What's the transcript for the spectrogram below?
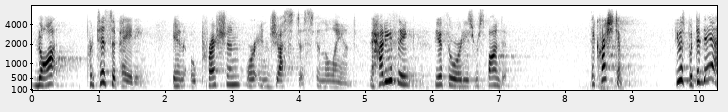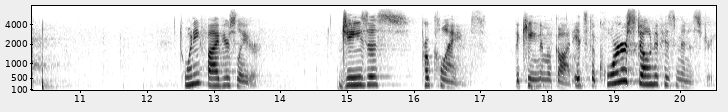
not participating in oppression or injustice in the land. Now, how do you think the authorities responded? They crushed him. He was put to death. 25 years later, Jesus proclaims the kingdom of God. It's the cornerstone of his ministry.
